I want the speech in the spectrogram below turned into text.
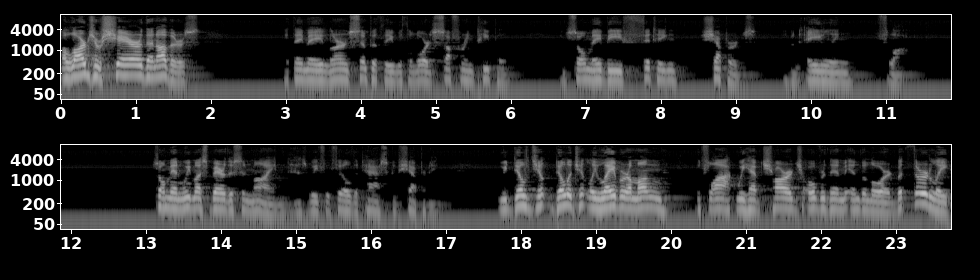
a larger share than others, that they may learn sympathy with the Lord's suffering people, and so may be fitting shepherds of an ailing flock. So, men, we must bear this in mind as we fulfill the task of shepherding. We diligently labor among the flock, we have charge over them in the Lord. But thirdly,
